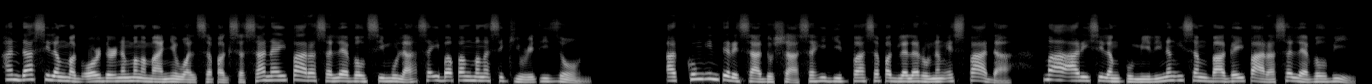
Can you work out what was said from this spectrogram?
handa silang mag-order ng mga manual sa pagsasanay para sa level simula sa iba pang mga security zone. At kung interesado siya sa higit pa sa paglalaro ng espada, maaari silang pumili ng isang bagay para sa level B.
